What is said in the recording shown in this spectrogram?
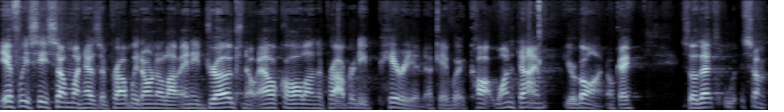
If we see someone has a problem, we don't allow any drugs, no alcohol on the property, period. Okay, if we're caught one time, you're gone, okay? So that's some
